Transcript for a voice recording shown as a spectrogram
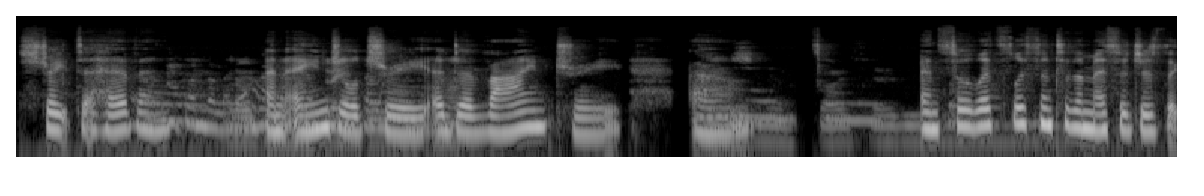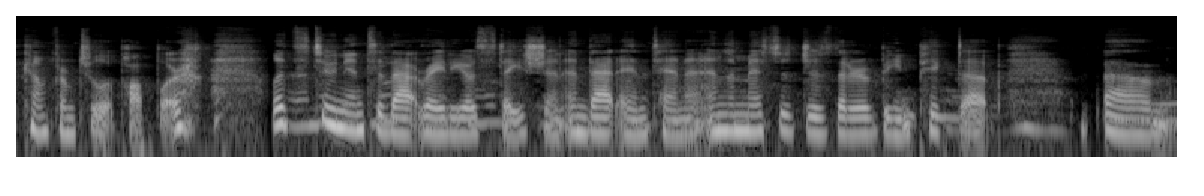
straight to heaven, an angel tree, a divine tree. Um, and so let's listen to the messages that come from Tulip Poplar. let's tune into that radio station and that antenna and the messages that are being picked up um,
